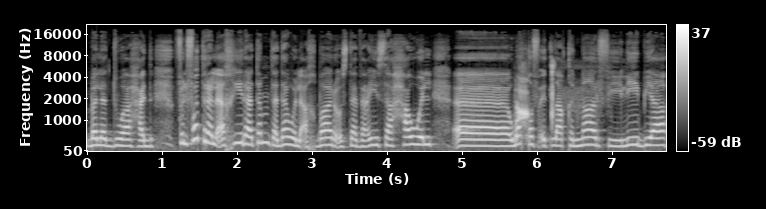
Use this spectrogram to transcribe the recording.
بلد واحد. في الفترة الأخيرة تم تداول أخبار أستاذ عيسى حول آه وقف إطلاق النار في ليبيا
